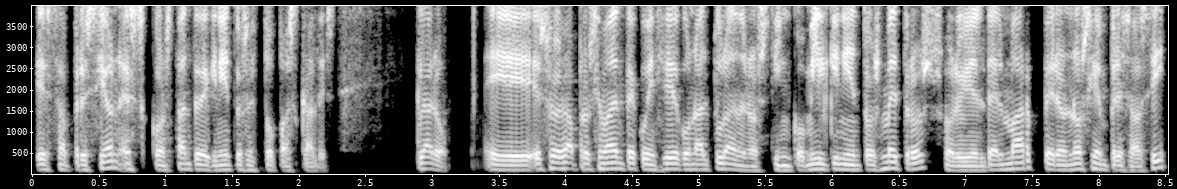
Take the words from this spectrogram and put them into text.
esa presión es constante de 500 hectopascales. Claro, eh, eso aproximadamente coincide con una altura de unos 5.500 metros sobre el nivel del mar, pero no siempre es así.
